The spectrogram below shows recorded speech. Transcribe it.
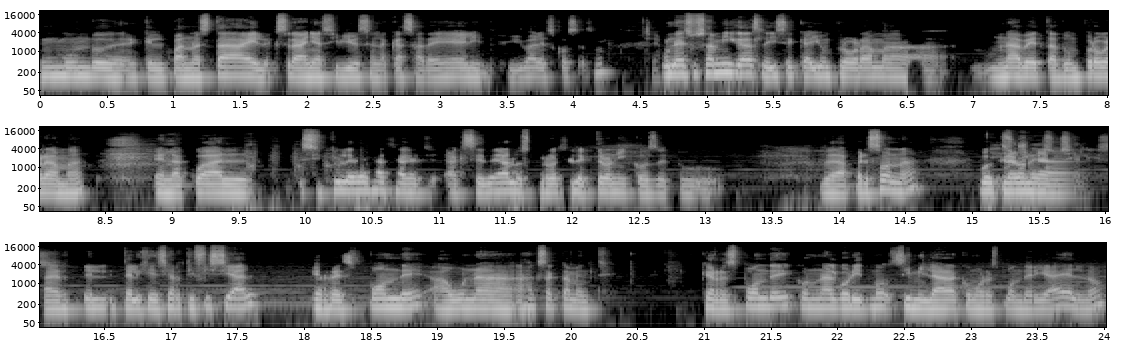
un mundo en el que el pan no está y lo extrañas y vives en la casa de él y, y varias cosas, ¿no? Sí. Una de sus amigas le dice que hay un programa, una beta de un programa en la cual si tú le dejas ac- acceder a los correos electrónicos de tu de la persona, puede crear una inteligencia artificial que responde a una, ajá, exactamente, que responde con un algoritmo similar a como respondería él, ¿no?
